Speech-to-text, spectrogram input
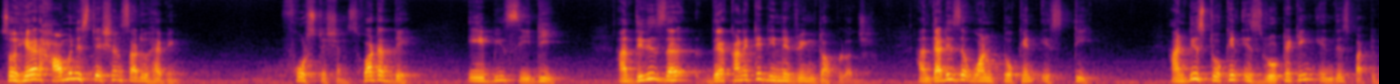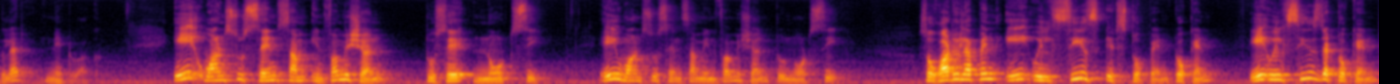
So, here how many stations are you having? 4 stations. What are they? A, B, C, D and this is the they are connected in a ring topology and that is the one token is T and this token is rotating in this particular network. A wants to send some information to say node C. A wants to send some information to node C. So, what will happen? A will seize its token, token, A will seize the token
